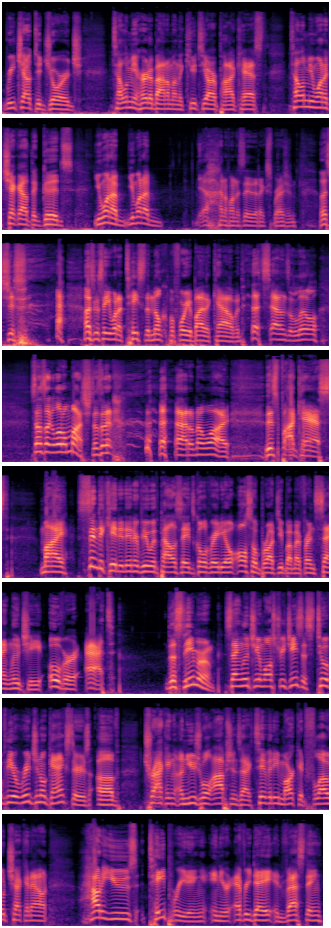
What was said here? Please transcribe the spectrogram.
reach out to George. Tell him you heard about him on the QTR podcast. Tell them you want to check out the goods. You want to, you want to, I don't want to say that expression. Let's just, I was to say you want to taste the milk before you buy the cow, but that sounds a little, sounds like a little much, doesn't it? I don't know why. This podcast my syndicated interview with Palisades Gold Radio, also brought to you by my friend Sang Lucci over at the Steam Room. Sang Lucci and Wall Street Jesus, two of the original gangsters of tracking unusual options activity, market flow, checking out how to use tape reading in your everyday investing.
